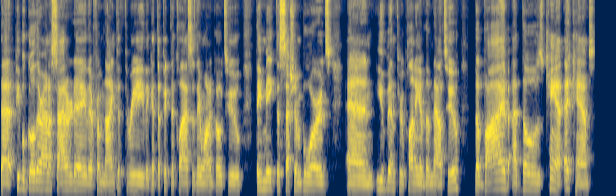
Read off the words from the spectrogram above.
That people go there on a Saturday, they're from nine to three, they get to pick the classes they want to go to, they make the session boards, and you've been through plenty of them now too. The vibe at those camp, ed camps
